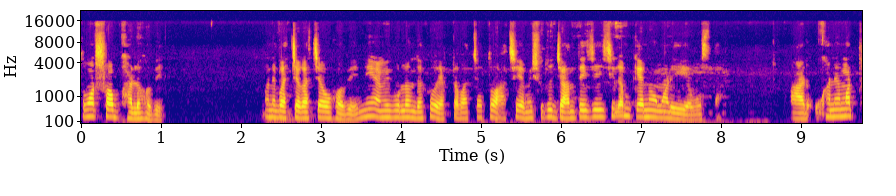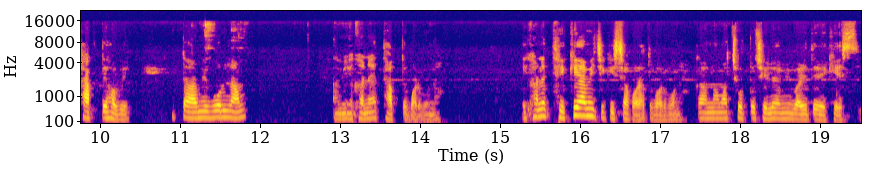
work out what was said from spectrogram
তোমার সব ভালো হবে। মানে বাচ্চা কাচ্চাও হবে। নিয়ে আমি বললাম, দেখো, একটা বাচ্চা তো আছে। আমি শুধু জানতে চেয়েছিলাম কেন আমার এই অবস্থা। আর ওখানে আমার থাকতে হবে। তা আমি বললাম, আমি এখানে থাকতে পারব না। এখানে থেকে আমি চিকিৎসা করাতে পারব না। কারণ আমার ছোট্ট ছেলে আমি বাড়িতে রেখে এসেছি।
